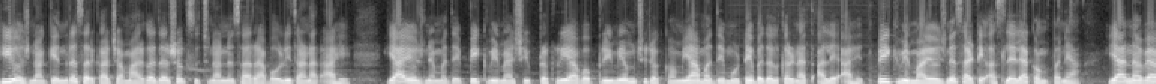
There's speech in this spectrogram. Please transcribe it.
ही योजना केंद्र सरकारच्या मार्गदर्शक सूचनांनुसार राबवली जाणार आहे. या योजनेमध्ये पीक विम्याची प्रक्रिया व प्रीमियमची रक्कम यामध्ये मोठे बदल करण्यात आले आहेत. पीक विमा योजनेसाठी असलेल्या कंपन्या या नव्या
